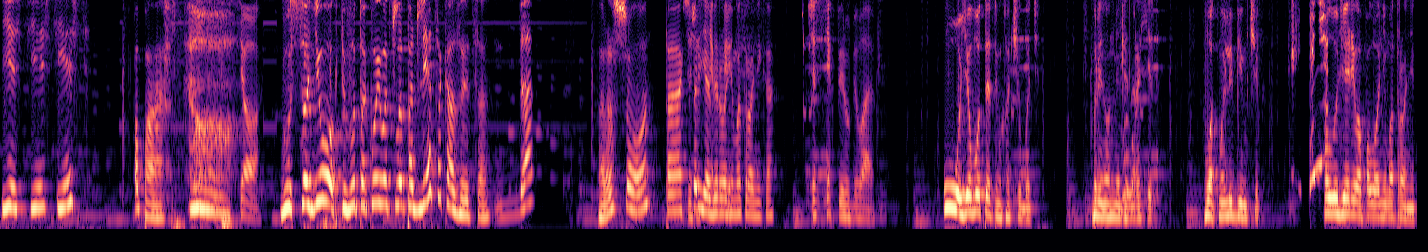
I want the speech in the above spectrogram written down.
Есть, есть, есть. Опа. Все. Гусанек, ты вот такой вот подлец, оказывается? Да? Хорошо. Так, Всё, теперь я беру пере- аниматроника. Сейчас всех переубиваю. О, я вот этим хочу быть. Блин, он медленный рахит. Вот мой любимчик. Полудерево, полуаниматроник.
